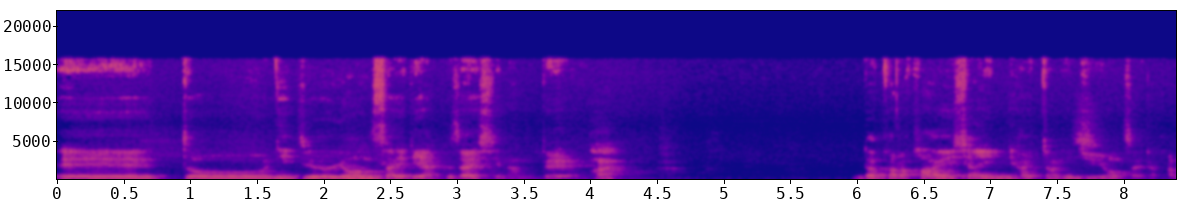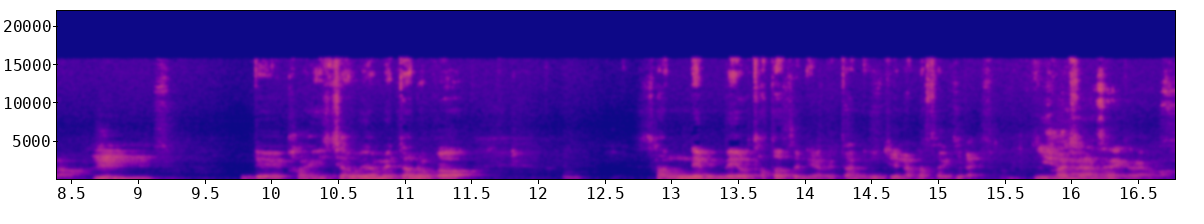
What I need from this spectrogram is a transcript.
えーっと、24歳で薬剤師なんで、はい。だから会社員に入ったのは24歳だから、うんで、会社を辞めたのが、3年目を経たずに辞めたんで、27歳ぐらいですかね。27歳ぐらいは。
